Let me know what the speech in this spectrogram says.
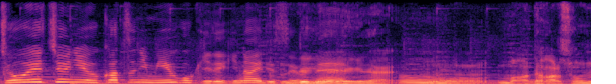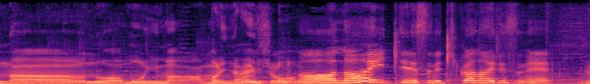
上映中にうかつに身動きできないですよね。できないできない、うん。もうまあだからそんなのはもう今あまりないでしょ、ねあーないってですね。聞かないですね。うん。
